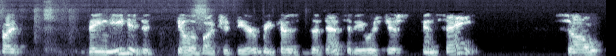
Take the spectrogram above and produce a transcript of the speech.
but they needed to kill a bunch of deer because the density was just insane. So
